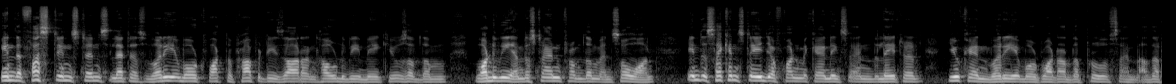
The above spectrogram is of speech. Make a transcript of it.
in the first instance let us worry about what the properties are and how do we make use of them, what do we understand from them and so on. In the second stage of quantum mechanics and later you can worry about what are the proofs and other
